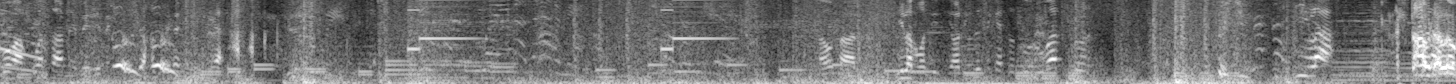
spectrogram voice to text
Gue gak kuat sana BDM. Tahu kan? Gila posisi Odi itu sih kayak tutur banget tur. Gila. Kasih tau dah, lu.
